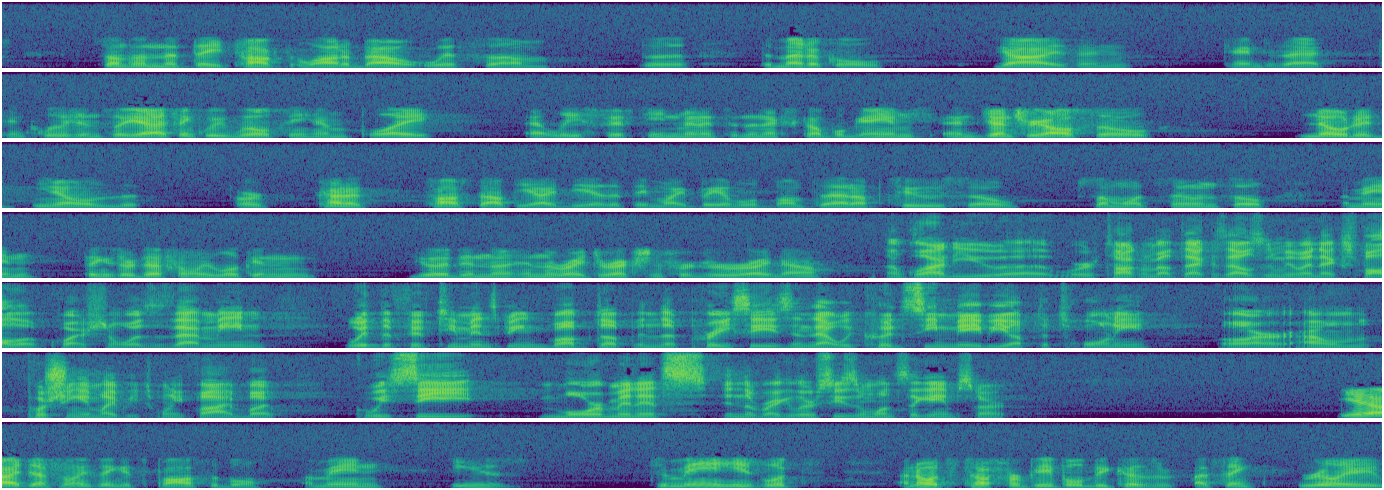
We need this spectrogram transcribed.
something that they talked a lot about with um, the the medical guys and came to that conclusion. So yeah, I think we will see him play at least 15 minutes in the next couple games. And Gentry also noted, you know, the, or kind of tossed out the idea that they might be able to bump that up too, so somewhat soon. So I mean, things are definitely looking good in the in the right direction for Jrue right now. I'm glad you uh, were talking about that because that was going to be my next follow up question. Was does that mean with the 15 minutes being bumped up in the preseason that we could see maybe up to 20 or I'm pushing it might be 25, but could we see more minutes in the regular season once the games start? Yeah, I definitely think it's possible. I mean, he's to me he's looked. I know it's tough for people because I think really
